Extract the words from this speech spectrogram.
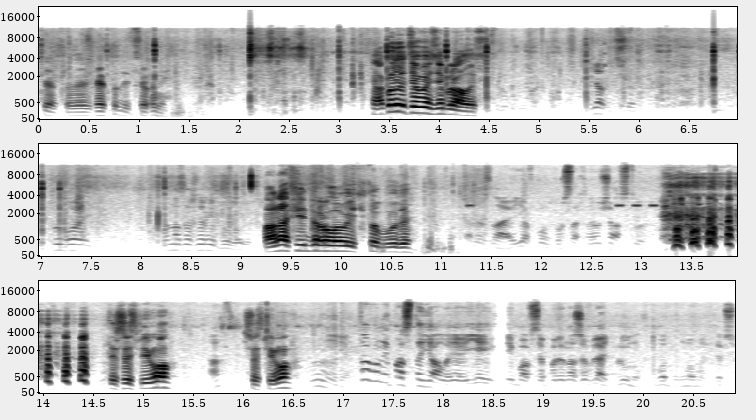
Все, подожди, а куди це вони? А куди це ви зібрались? Як туди? Впливай. Це треба ж рибу ловити. А на фідер ловить хто буде? Я не знаю, я в конкурсах не участвую. Ти щось піймав? А? Щось піймав? Ні, та вони простояли, я, їх їбався перенаживлять, плюнув в один момент і все.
